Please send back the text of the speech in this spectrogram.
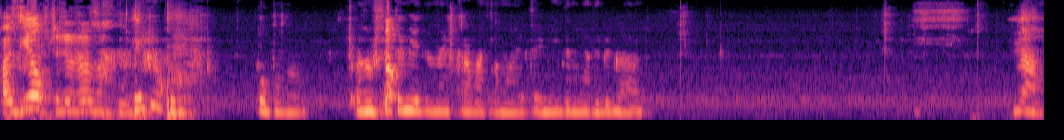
А сделал в три раза хуже. Я кирку топовую. Потому что это медленно их кровать ломает, и они до меня добегают. На.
